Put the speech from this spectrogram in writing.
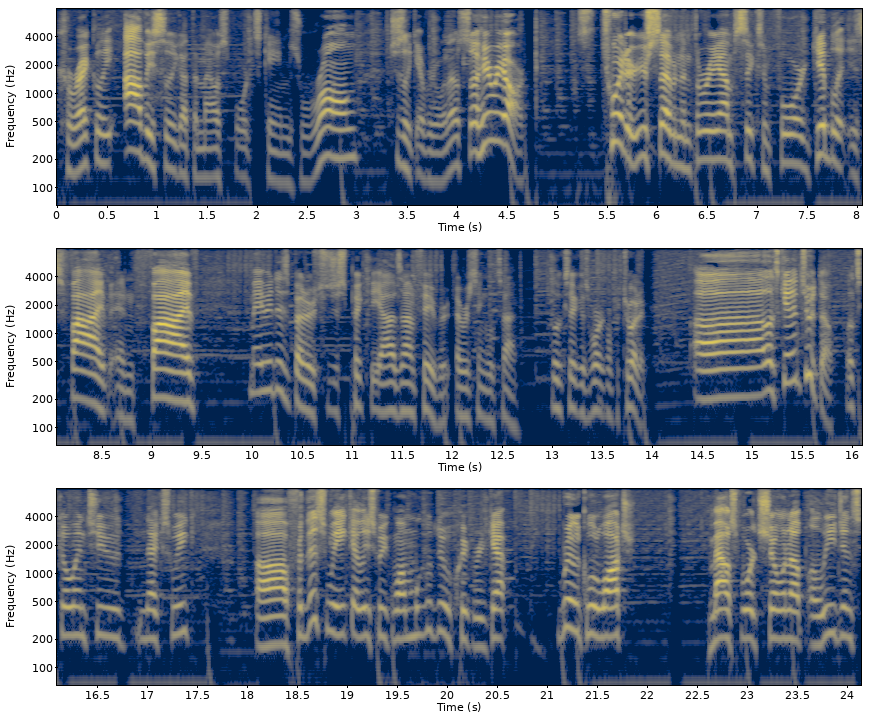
correctly. Obviously, got the Mousesports games wrong, just like everyone else. So here we are. Twitter, you're seven and three. I'm six and four. Giblet is five and five. Maybe it is better to just pick the odds-on favorite every single time. Looks like it's working for Twitter. Uh, let's get into it though. Let's go into next week. Uh, for this week, at least week one, we'll do a quick recap. Really cool to watch. Mousesports showing up. Allegiance,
